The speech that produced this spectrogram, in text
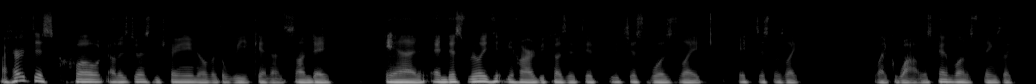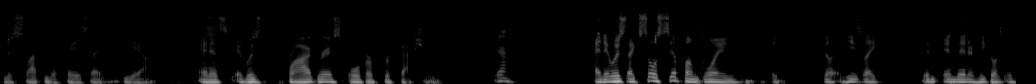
I heard this quote. I was doing some training over the weekend on Sunday, and and this really hit me hard because it it it just was like it just was like like wow. It was kind of one of those things like you just slap you in the face like yeah and it's it was progress over perfection. Yeah, and it was like so simple. I'm going. It, he's like, and, and then he goes, it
